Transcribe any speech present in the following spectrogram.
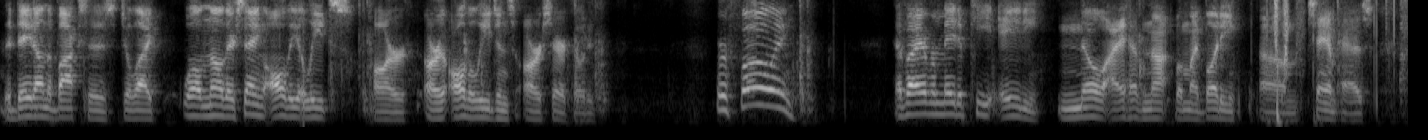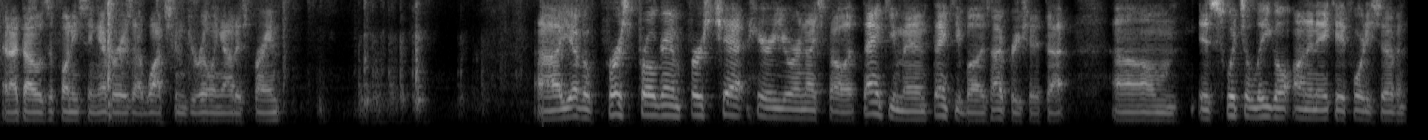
The date on the box is July. Well, no, they're saying all the elites are, are all the legions are Cerakoted. We're falling. Have I ever made a P80? No, I have not, but my buddy um, Sam has, and I thought it was the funniest thing ever as I watched him drilling out his frame. Uh, you have a first program, first chat. Here, you are a nice fella. Thank you, man. Thank you, Buzz. I appreciate that. Um, is switch illegal on an AK 47?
